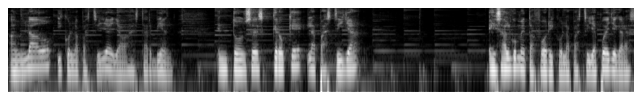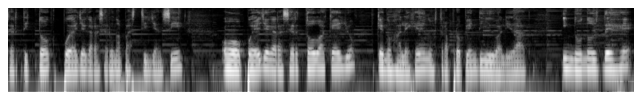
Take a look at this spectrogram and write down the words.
a un lado y con la pastilla ya vas a estar bien. Entonces creo que la pastilla es algo metafórico. La pastilla puede llegar a ser TikTok, puede llegar a ser una pastilla en sí, o puede llegar a ser todo aquello que nos aleje de nuestra propia individualidad y no nos deje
